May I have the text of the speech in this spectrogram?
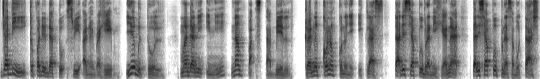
Jadi kepada Datuk Seri Anwar Ibrahim, ya betul. Madani ini nampak stabil kerana konon-kononnya ikhlas. Tak ada siapa berani khianat. Tak ada siapa pun nak sabotaj.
